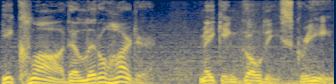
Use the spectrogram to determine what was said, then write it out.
He clawed a little harder, making Goldie scream.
